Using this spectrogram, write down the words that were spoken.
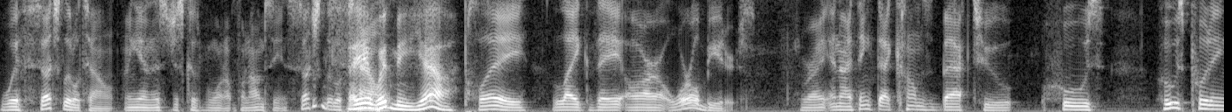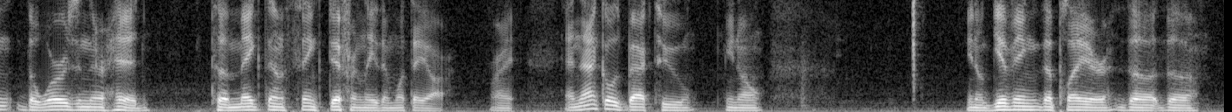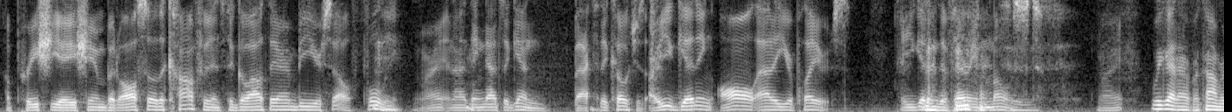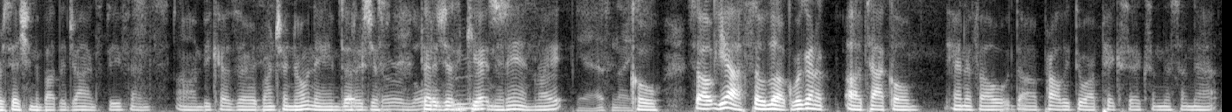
with such little talent. Again, it's just because when I'm seeing such little. Talent. Say it with me, yeah. Play like they are world beaters, right? And I think that comes back to who's who's putting the words in their head to make them think differently than what they are, right? And that goes back to, you know, you know, giving the player the the appreciation but also the confidence to go out there and be yourself fully, mm-hmm. Right? And I think that's again back to the coaches. Are you getting all out of your players? Are you getting the, the very most? Right. We got to have a conversation about the Giants' defense um, because there are a bunch of no names that are just that are just getting it in, right? Yeah, that's nice. Cool. So yeah, so look, we're gonna uh, tackle the NFL uh, probably through our pick six and this and that,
